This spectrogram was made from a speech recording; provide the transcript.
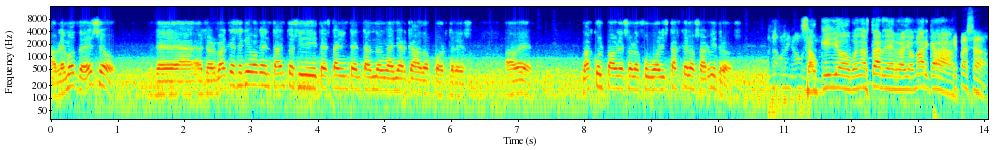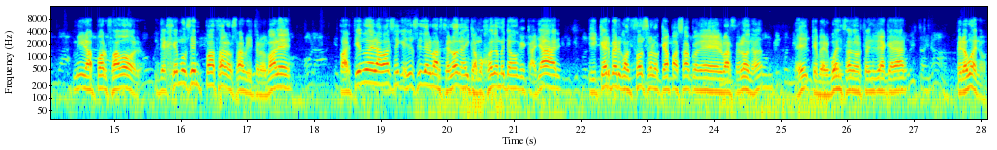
Hablemos de eso. Que eh, es normal que se equivoquen tanto si te están intentando engañar cada dos por tres. A ver, más culpables son los futbolistas que los árbitros. Sauquillo, buenas tardes, Radio Marca. ¿Qué pasa? Mira, por favor, dejemos en paz a los árbitros, ¿vale? Partiendo de la base que yo soy del Barcelona y que a lo mejor no me tengo que callar y que es vergonzoso lo que ha pasado con el Barcelona, ¿eh? que vergüenza nos tendría que dar. Pero bueno,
